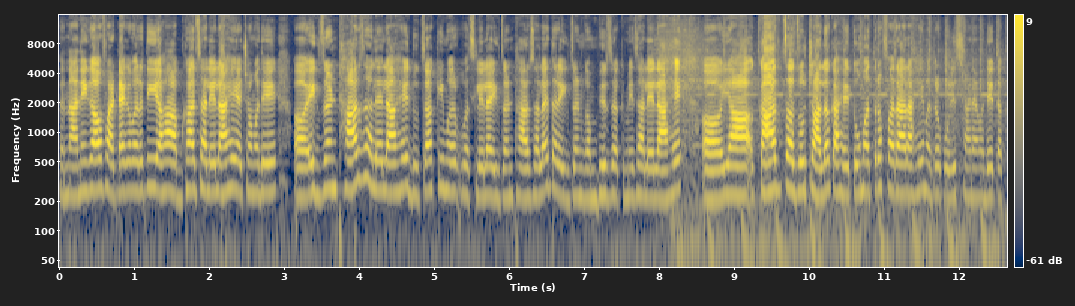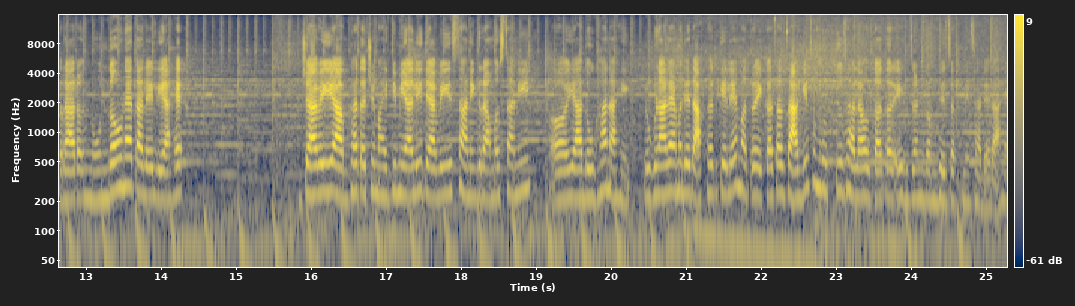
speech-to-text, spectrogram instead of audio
तर नाणेगाव फाट्यावरती हा अपघात झालेला आहे. याच्यामध्ये एक जण ठार झालेला आहे. दुचाकीवर बसलेला एक जण ठार झालाय. तर एक जण गंभीर जखमी झालेला आहे. या कारचा जो चालक आहे तो मात्र फरार आहे. मात्र पोलीस ठाण्यामध्ये तक्रार नोंदवण्यात आलेली आहे. ज्यावेळी या अपघाताची माहिती मिळाली त्यावेळी स्थानिक ग्रामस्थांनी या दोघांनाही रुग्णालयामध्ये दाखल केले. मात्र एकाचा जागीच मृत्यू झाला होता तर एक जण गंभीर जखमी झालेला आहे.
